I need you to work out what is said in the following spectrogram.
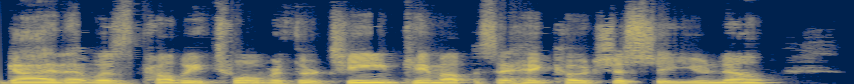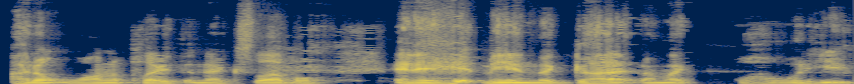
guy that was probably 12 or 13 came up and said, Hey, coach, just so you know, I don't want to play at the next level. And it hit me in the gut. I'm like, whoa, what are you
